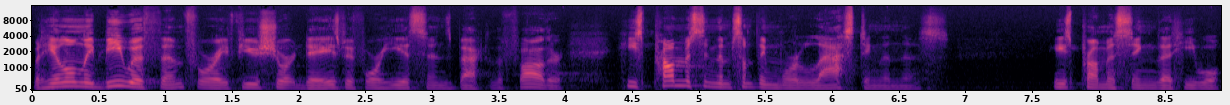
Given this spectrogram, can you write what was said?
But he'll only be with them for a few short days before he ascends back to the Father. He's promising them something more lasting than this. He's promising that he will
